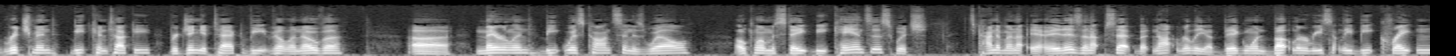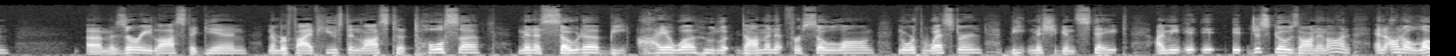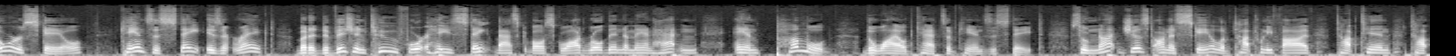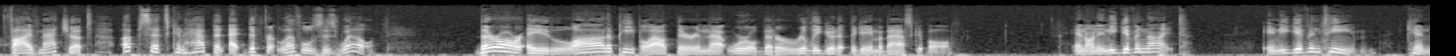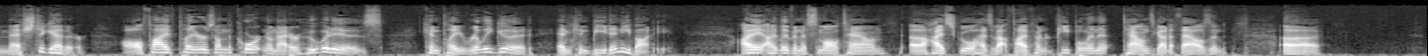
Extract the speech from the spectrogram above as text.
Richmond beat Kentucky. Virginia Tech beat Villanova. Uh, Maryland beat Wisconsin as well. Oklahoma State beat Kansas, which it's kind of an it is an upset, but not really a big one. Butler recently beat Creighton. Uh, Missouri lost again. Number five Houston lost to Tulsa. Minnesota beat Iowa, who looked dominant for so long. Northwestern beat Michigan State. I mean, it, it, it just goes on and on. And on a lower scale, Kansas State isn't ranked, but a Division II Fort Hays State basketball squad rolled into Manhattan and pummeled the Wildcats of Kansas State. So, not just on a scale of top 25, top 10, top 5 matchups, upsets can happen at different levels as well. There are a lot of people out there in that world that are really good at the game of basketball. And on any given night, any given team can mesh together all five players on the court, no matter who it is, can play really good and can beat anybody. I, I live in a small town. Uh, high school has about 500 people in it. Town's got a thousand. Uh,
